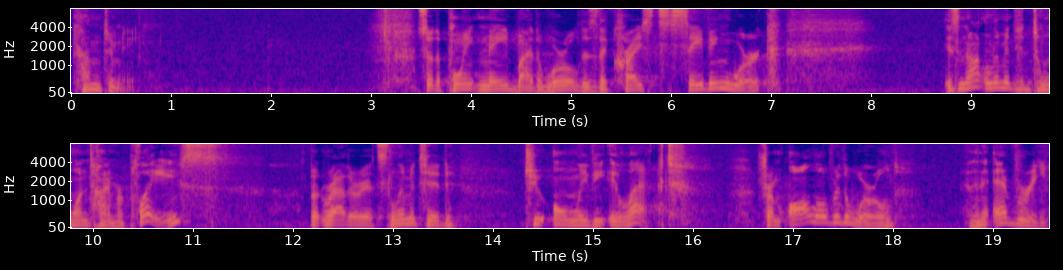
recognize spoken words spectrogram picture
come to me. So, the point made by the world is that Christ's saving work is not limited to one time or place, but rather it's limited to only the elect from all over the world and in every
